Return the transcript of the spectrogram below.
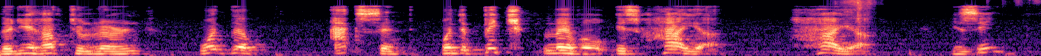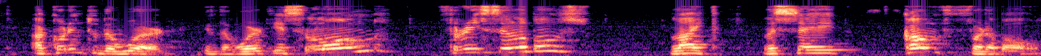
that you have to learn what the accent, what the pitch level is higher, higher. You see, according to the word, if the word is long, three syllables, like let's say comfortable,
